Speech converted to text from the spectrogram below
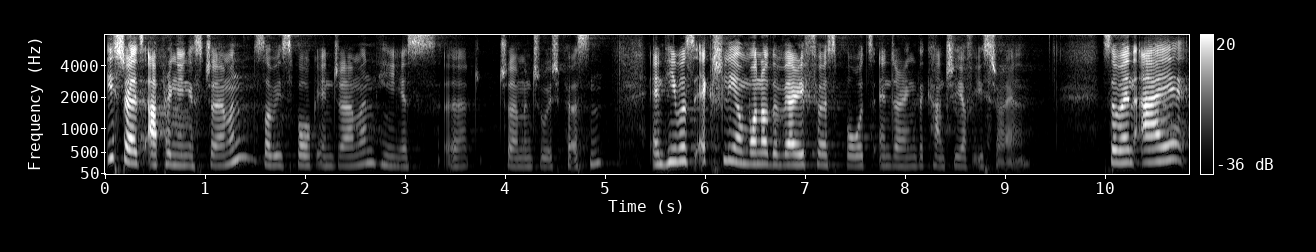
Israel's upbringing is German, so we spoke in German. He is a German Jewish person. And he was actually on one of the very first boats entering the country of Israel. So when I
